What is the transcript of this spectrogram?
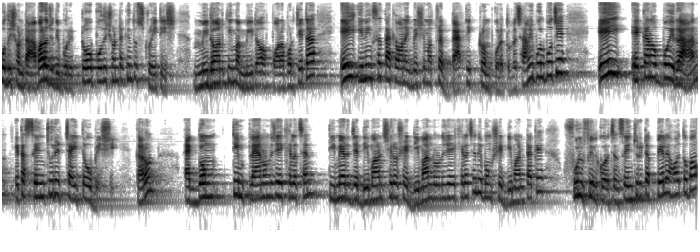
পজিশনটা আবারও যদি বলি টো পজিশনটা কিন্তু স্ট্রেটিশ মিড অন কিংবা মিড অফ বরাবর, যেটা এই ইনিংসে তাকে অনেক বেশি মাত্রায় ব্যতিক্রম করে তুলেছে। আমি বলব যে এই একানব্বই রান এটা সেঞ্চুরির চাইতেও বেশি, কারণ একদম টিম প্ল্যান অনুযায়ী খেলেছেন টিমের যে ডিমান্ড ছিল সেই ডিমান্ড অনুযায়ী খেলেছেন এবং সেই ডিমান্ডটাকে ফুলফিল করেছেন। সেঞ্চুরিটা পেলে হয়তো বা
